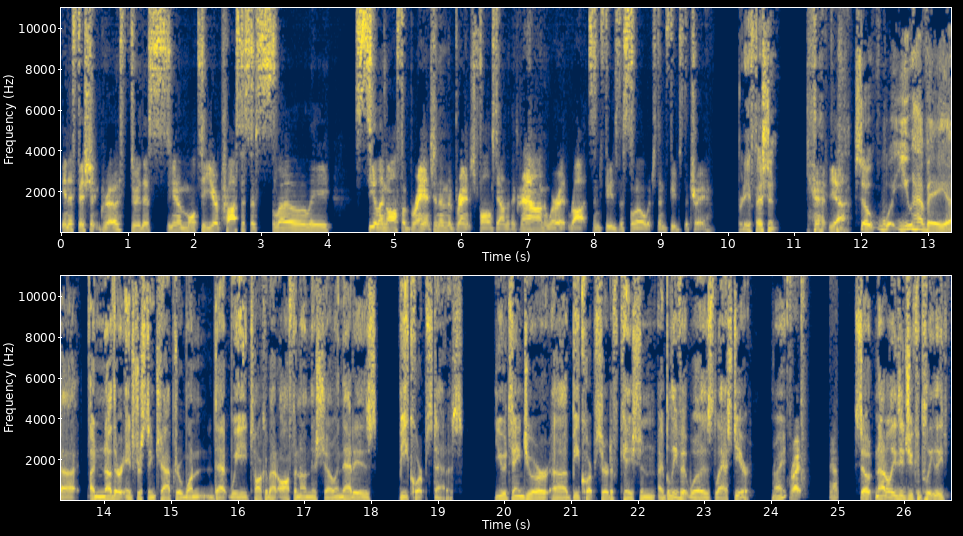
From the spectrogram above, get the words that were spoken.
inefficient growth through this, you know, multi-year process of slowly sealing off a branch and then the branch falls down to the ground where it rots and feeds the soil, which then feeds the tree. Pretty efficient. yeah. So you have a uh, another interesting chapter, one that we talk about often on this show, and that is B Corp status. You attained your uh, B Corp certification, I believe it was last year, right? Right. Yep. So not only did you completely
